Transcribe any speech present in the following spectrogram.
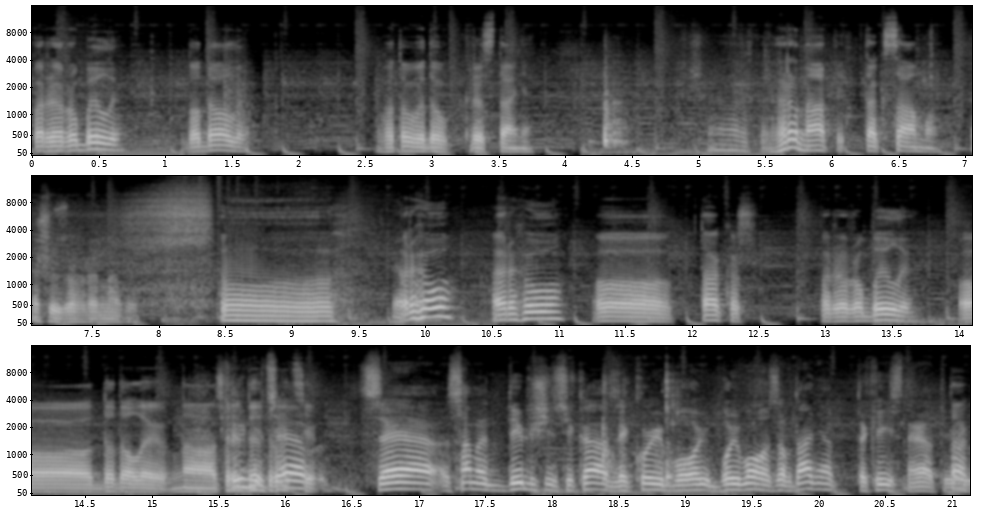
переробили, додали, готові до використання. Гранати так само. А що за гранати? Е, РГО, РГО е, також переробили, е, додали на 3D Скажіть, це, саме дивлячись, яка для якої бойового завдання такий снаряд. Так,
